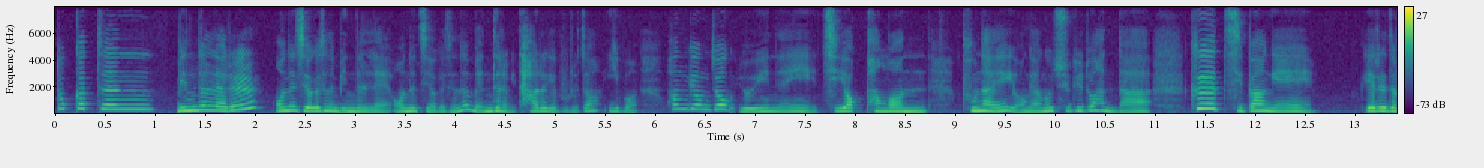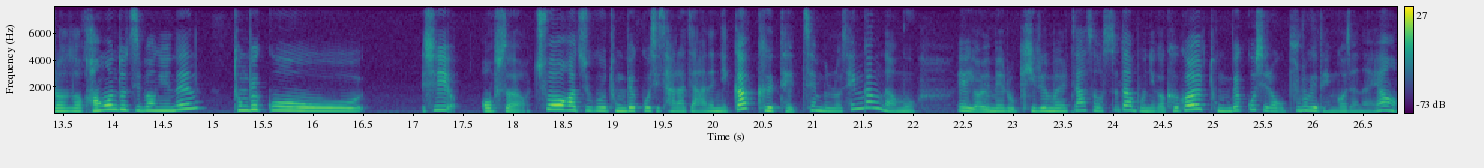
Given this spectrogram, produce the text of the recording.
똑같은 민들레를 어느 지역에서는 민들레, 어느 지역에서는 맨드레미 다르게 부르죠. 2번. 환경적 요인의 지역 방언 분화에 영향을 주기도 한다. 그 지방에 예를 들어서 강원도 지방에는 동백꽃이 없어요. 추워가지고 동백꽃이 자라지 않으니까 그 대체물로 생강나무의 열매로 기름을 짜서 쓰다 보니까 그걸 동백꽃이라고 부르게 된 거잖아요.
